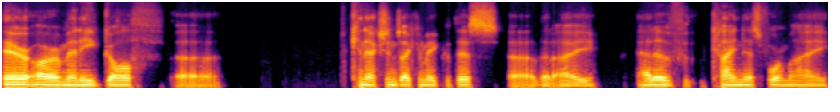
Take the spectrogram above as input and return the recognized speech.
There are many golf uh, connections I can make with this uh, that I, out of kindness for my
